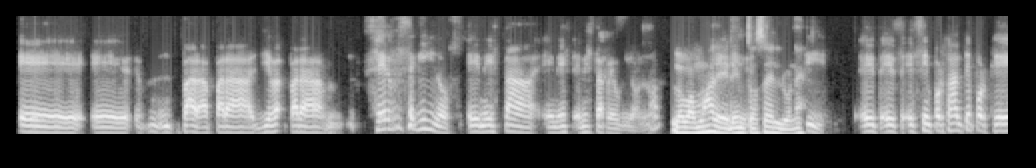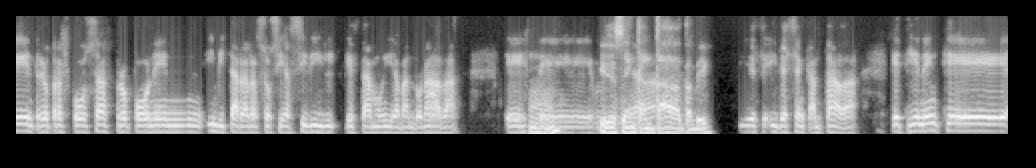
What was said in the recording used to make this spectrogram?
eh, eh, para, para, para ser seguidos en esta, en, en esta reunión. ¿no? Lo vamos a leer entonces el lunes. Sí, es, es, importante porque, entre otras cosas, proponen invitar a la sociedad civil, que está muy abandonada. Este, Y desencantada también. Y, desencantada, que tienen que,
